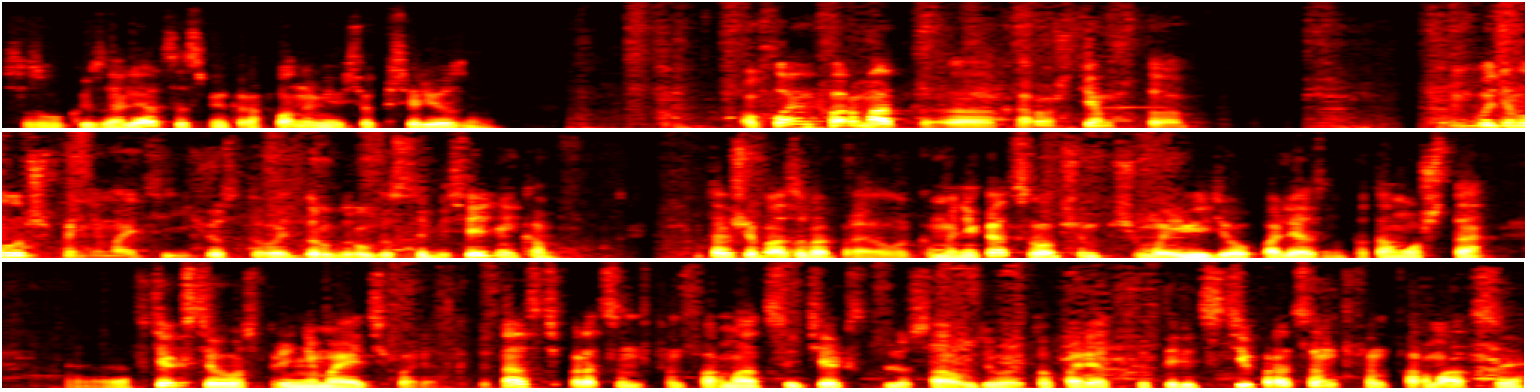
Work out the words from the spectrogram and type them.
со звукоизоляцией, с микрофонами и все по-серьезному. Оффлайн формат э, хорош тем, что мы будем лучше понимать и чувствовать друг друга с собеседником. Это вообще базовое правило коммуникации. В общем, почему и видео полезно, потому что э, в тексте вы воспринимаете порядка 15% информации, текст плюс аудио это порядка 30% информации,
